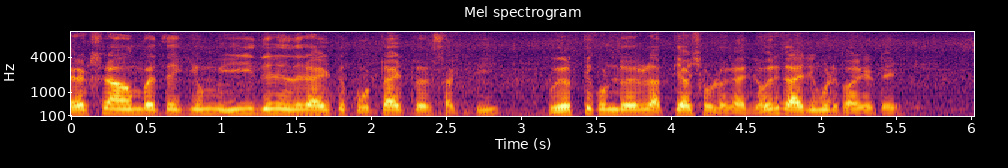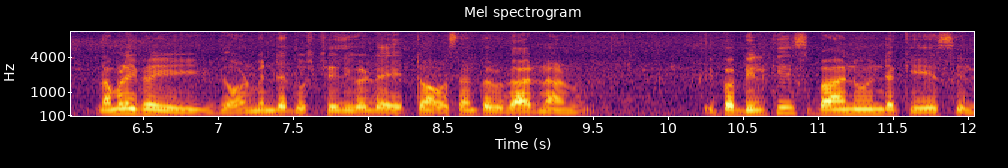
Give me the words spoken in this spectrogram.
ഇലക്ഷൻ ആകുമ്പോഴത്തേക്കും ഈ ഇതിനെതിരായിട്ട് കൂട്ടായിട്ടുള്ളൊരു ശക്തി ഉയർത്തിക്കൊണ്ടുവരൽ അത്യാവശ്യമുള്ള കാര്യം ഒരു കാര്യം കൂടി പറയട്ടെ. നമ്മളിപ്പോൾ ഈ ഗവൺമെന്റ് ദുഷ്ചെയ്തികളുടെ ഏറ്റവും അവസാനത്തെ ഉദാഹരണമാണ്. ഇപ്പോൾ ബിൽക്കീസ് ബാനുവിന്റെ കേസിൽ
